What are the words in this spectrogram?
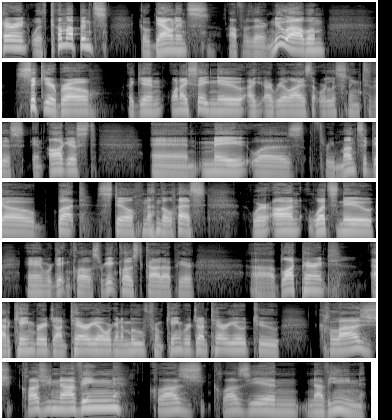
Parent with Comeuppance Go Downance off of their new album, Sick Year Bro. Again, when I say new, I, I realize that we're listening to this in August and May was three months ago, but still, nonetheless, we're on what's new and we're getting close. We're getting close to caught up here. Uh, Block Parent out of Cambridge, Ontario. We're going to move from Cambridge, Ontario to Klaj, Klajnaving, Klaj, Klajnaveen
